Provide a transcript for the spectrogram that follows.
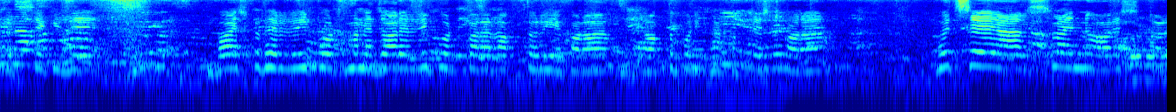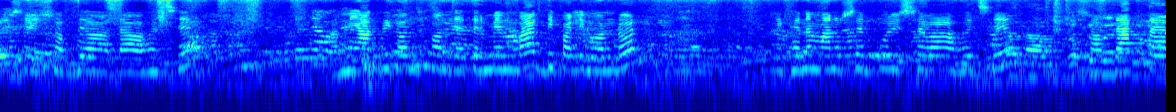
হচ্ছে কি যে বয়স্কদের রিপোর্ট মানে জ্বরের রিপোর্ট করা, রক্ত ইয়ে করা, রক্ত পরীক্ষা টেস্ট করা হচ্ছে আর স্লাইন অরেস্ট করে সেই সব দেওয়া দেওয়া হচ্ছে। আমি আগ্রিগঞ্জ পঞ্চায়েতের মেম্বার দীপালি মণ্ডল। এখানে মানুষের পরিষেবা হয়েছে সব ডাক্তার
